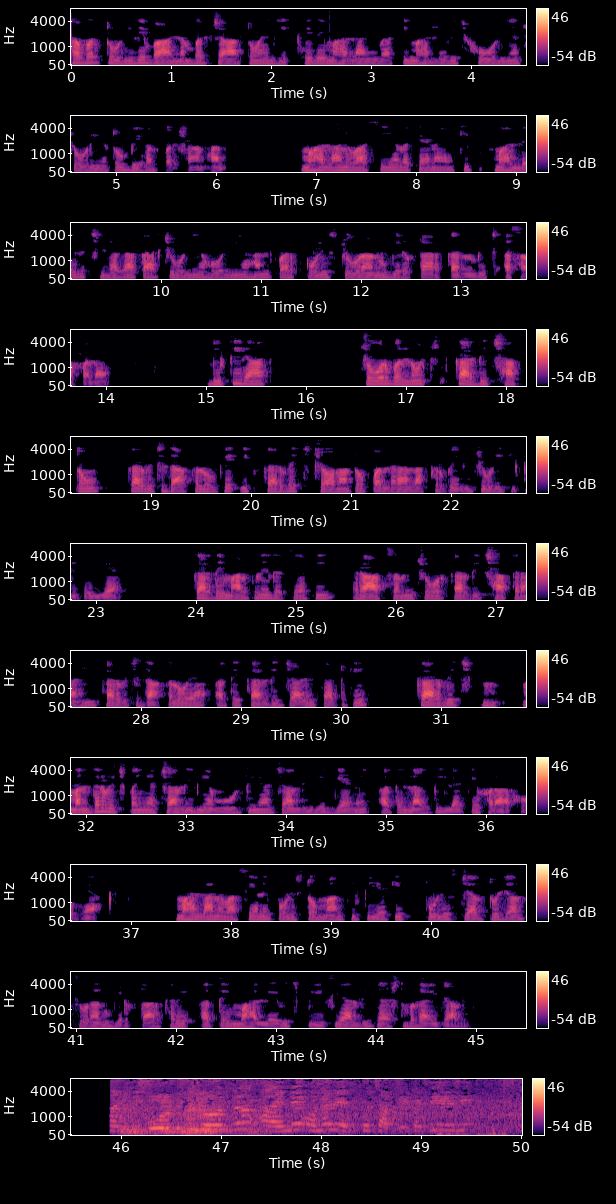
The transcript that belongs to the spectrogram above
ਖਬਰ ਧੂਰੀ ਦੇ ward number 4 ਤੋਂ ਹੈ, ਜਿੱਥੇ ਦੇ ਮਹੱਲਾ ਨਿਵਾਸੀ ਮਹੱਲੇ ਵਿੱਚ ਹੋ ਰਹੀਆਂ ਚੋਰੀਆਂ ਤੋਂ ਬੇਹੱਦ ਪਰੇਸ਼ਾਨ ਹਨ। ਮਹੱਲਾ ਨਿਵਾਸੀਆਂ ਦਾ ਕਹਿਣਾ ਹੈ ਕਿ ਮਹੱਲੇ ਵਿੱਚ ਲਗਾਤਾਰ ਚੋਰੀਆਂ ਹੋ ਰਹੀਆਂ ਹਨ, ਪਰ ਪੁਲਿਸ ਚੋਰਾਂ ਨੂੰ ਗ੍ਰਿਫਤਾਰ ਕਰਨ ਵਿੱਚ ਅਸਫਲ ਹੈ। ਬੀਤੀ ਰਾਤ ਚੋਰ ਵੱਲੋਂ ਘਰ ਦੀ ਛੱਤ ਤੋਂ ਘਰ ਵਿੱਚ ਦਾਖਲ ਹੋ ਕੇ ਇੱਕ ਘਰ ਵਿੱਚ 14 ਤੋਂ 15 ਲੱਖ ਰੁਪਏ ਦੀ ਚੋਰੀ ਕੀਤੀ ਗਈ ਹੈ। ਘਰ ਦੇ ਮਾਲਕ ਨੇ ਦੱਸਿਆ ਕਿ ਰਾਤ ਸਮੇਂ ਚੋਰ ਘਰ ਦੀ ਛੱਤ ਰਾਹੀਂ ਘਰ ਵਿੱਚ ਦਾਖਲ ਹੋਇਆ ਅਤੇ ਘਰ ਦੀ ਜਾਲੀ ਕੱਟ ਕੇ ਘਰ ਵਿੱਚ ਮ- ਵਿੱਚ ਪਈਆਂ ਚਾਂਦੀ ਦੀਆਂ ਮੂਰਤੀਆਂ, ਚਾਂਦੀ ਦੇ ਗਹਿਣੇ ਅਤੇ ਨਕਦੀ ਲੈ ਕੇ ਫਰਾਰ ਹੋ ਗਿਆ। ਮਹੱਲਾ ਨਿਵਾਸੀਆਂ ਨੇ ਪੁਲਿਸ ਤੋਂ ਮੰਗ ਕੀਤੀ ਹੈ ਕਿ ਪੁਲਿਸ ਜਲਦ ਤੋਂ ਜਲਦ ਚੋਰਾਂ ਨੂੰ ਗ੍ਰਿਫਤਾਰ ਕਰੇ ਅਤੇ ਮਹੱਲੇ ਵਿੱਚ ਪੀਸੀਆਰ ਦੀ ਗਸ਼ਤ ਵਧਾਈ ਜਾਵੇ। ਚੋਰ ਆਏ ਨੇ, ਉਹਨਾਂ ਨੇ ਇੱਥੋਂ ਚਾਬੀ ਕੱਢੀ ਹੈ ਜੀ।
